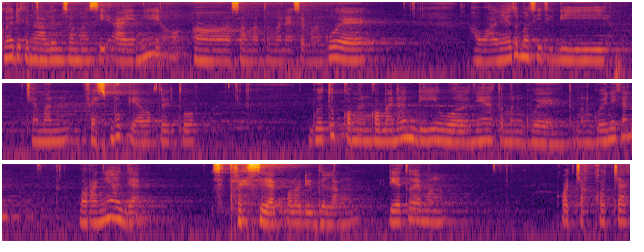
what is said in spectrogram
Gue dikenalin sama si A ini uh, sama teman SMA gue. Awalnya itu masih di zaman Facebook ya waktu itu. Gue tuh komen-komenan di wallnya temen gue. Temen gue ini kan orangnya agak stres ya kalau dibilang. Dia tuh emang kocak-kocak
